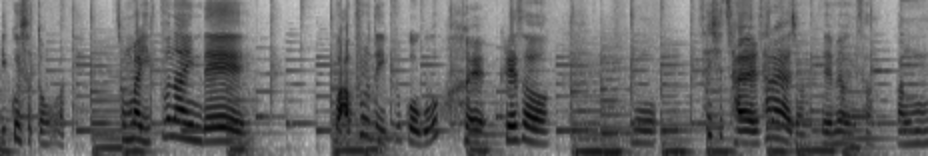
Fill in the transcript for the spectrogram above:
잊고 있었던 것 같아요. 정말 이쁜 아이인데 뭐 앞으로도 이쁠 거고, 네, 그래서 뭐 셋이 잘 살아야죠. 네 명이서 막무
